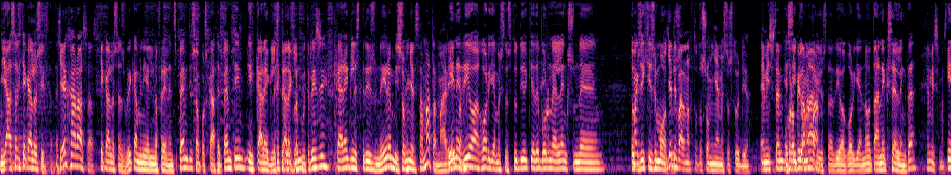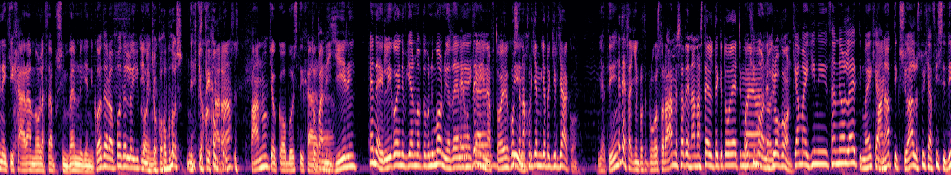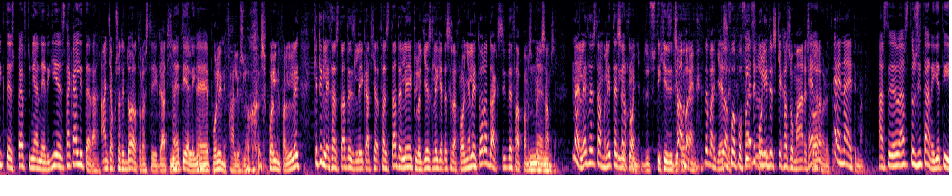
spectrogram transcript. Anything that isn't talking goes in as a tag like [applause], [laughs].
Γεια σας και καλώς ήρθατε. Και χαρά σας. Και καλώς σας βρήκαμε. Είναι η Ελληνοφρένια της Πέμπτης, όπως κάθε Πέμπτη. Οι καρέγκλες Η καρέκλα που τρίζει. Καρέγκλες τρίζουν. Ήρεμοι. Η σομνία σταμάτα, Μάρια. Είναι είπαμε. δύο αγόρια μες στο στούντιο και δεν μπορούν να ελέγξουν ε, τον Μα ψυχισμό του. Γιατί βάλανε αυτό το σομνιέ μες στο στούντιο; Εμείς φταίμε που Εσύ και ο χροπήλαμε πάνω. Μάριος τα δύο αγόρια ενώ τα ανεξέλεγκτα. Εμείς είμαστε. Είναι και η χαρά με όλα αυτά που συμβαίνουν γενικότερα, οπότε λογικό είναι. Είναι και ο κόμπος. Είναι και ο Στη χαρά. κόμπος. Πάνω. Και ο κόμπος στη χαρά. Το πανηγύρι. Ε, ναι, λίγο είναι βγαίνουμε από το μνημόνιο. Δεν, Ε, έχει- δεν είναι αυτό. Εγώ Τι; στεναχωριέμαι για τον Κυριάκο. Γιατί; Ε, δεν θα γίνει πρωθυπουργός τώρα. Άμεσα δεν αναστέλλεται και το αίτημα Όχι μόνο. εκλογών. Και άμα γίνει, θα είναι όλα έτοιμα. Έχει Αν- ανάπτυξη. Ο άλλος του έχει αφήσει δείκτες, πέφτουν οι ανεργίες, τα καλύτερα. Αν και άκουσα την τώρα τώρα στην Κάτια. Ναι, τι έλεγε; Ε, πολύ νυφάλιος λόγος. [laughs] πολύ νυφάλιος. Λέει. Και τι λέει, θα ζητάτε, λέει, κάτι, θα ζητάτε λέει, εκλογές λέει, για τέσσερα χρόνια. Λέει τώρα εντάξει, δεν θα πάμε σε Ναι, εκλογέ ναι. άμεσα. Ναι, λέει, θα ζητάμε λέει, τέσσερα Γιατί χρόνια. Του στοιχίζει τίποτα. Τσάμπα είναι, δεν βαριέσαι. Αφού Τι αποφάσισαν αντιπολίτευση ότι- και χαζομάρες Έλα, τώρα. μωρέ τώρα. Ε, Ένα αίτημα. Ας, ας το ζητάνε, γιατί.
